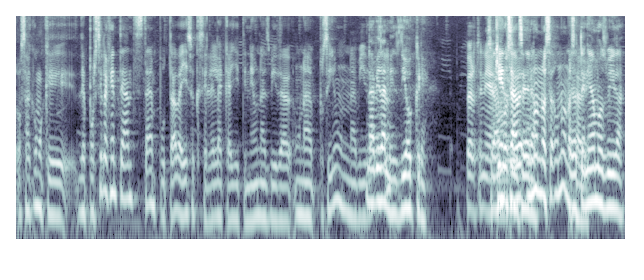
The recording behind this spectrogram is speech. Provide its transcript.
o sea, como que de por sí la gente antes estaba emputada y eso que salía a la calle y tenía unas vidas, una, pues sí, una vida. Una vida mediocre. Pero tenía... Seamos ¿Quién sabe? Uno no, uno no pero sabe. teníamos vida.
